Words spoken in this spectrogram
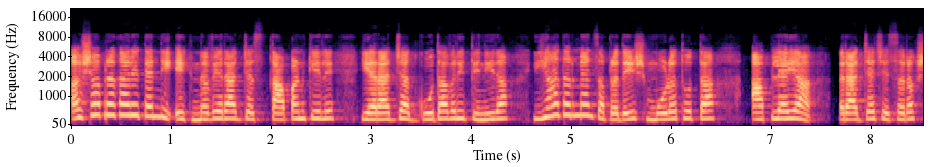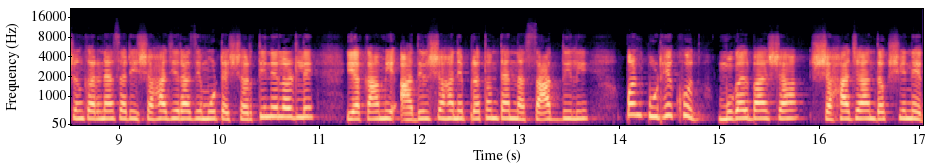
अशा प्रकारे त्यांनी एक नवे राज्य स्थापन केले. या राज्यात गोदावरी ते नीरा या दरम्यानचा प्रदेश मोडत होता. आपल्या या राज्याचे संरक्षण करण्यासाठी शहाजीराजे मोठ्या शर्तीने लढले. या कामी आदिलशहाने प्रथम त्यांना साथ दिली. पण पुढे खुद मुघल बादशाह शहाजहान दक्षिणेत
